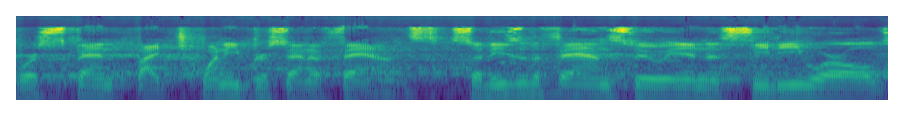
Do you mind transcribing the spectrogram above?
were spent by 20% of fans. So these are the fans who, in a CD world,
